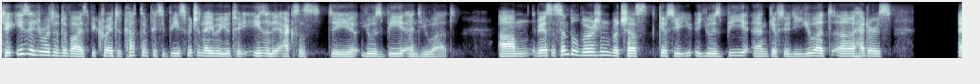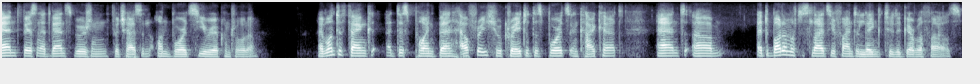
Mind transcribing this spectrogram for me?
To easily route a device, we created custom PCBs which enable you to easily access the USB and UART. Um, there's a simple version which just gives you a USB and gives you the UART uh, headers, and there's an advanced version which has an onboard serial controller. I want to thank at this point Ben Helfrich who created these boards in KiCad, and um, at the bottom of the slides you find a link to the Gerber files.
